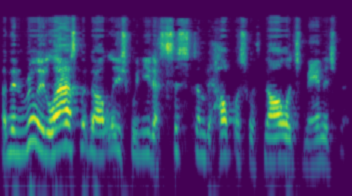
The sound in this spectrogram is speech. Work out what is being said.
And then really last but not least, we need a system to help us with knowledge management.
